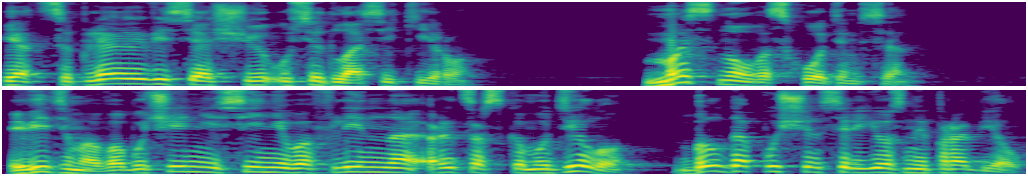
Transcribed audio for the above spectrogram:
и отцепляю висящую у седла секиру. Мы снова сходимся. Видимо, в обучении синего Флинна рыцарскому делу был допущен серьезный пробел.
